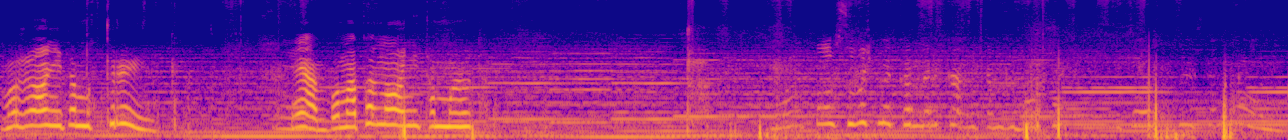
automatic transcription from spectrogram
Może oni tam kryją. Nie wiem, bo na pewno oni tam mają... No weźmy kamerkami tam zobaczyć. Jest pomysł.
